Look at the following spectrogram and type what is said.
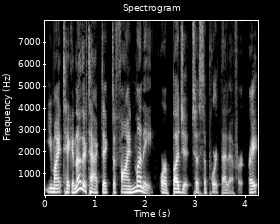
you might take another tactic to find money or budget to support that effort, right?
